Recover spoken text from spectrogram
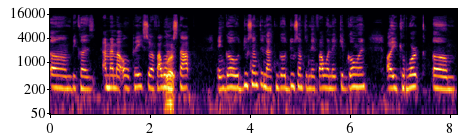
um because i'm at my own pace so if i want Right. to stop and go do something i can go do something if i want to keep going or you can work um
